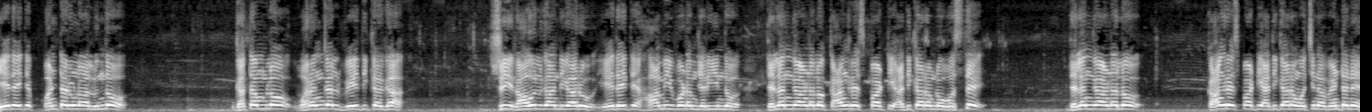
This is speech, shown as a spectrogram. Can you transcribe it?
ఏదైతే పంట రుణాలు ఉందో గతంలో వరంగల్ వేదికగా శ్రీ రాహుల్ గాంధీ గారు ఏదైతే హామీ ఇవ్వడం జరిగిందో తెలంగాణలో కాంగ్రెస్ పార్టీ అధికారంలో వస్తే తెలంగాణలో కాంగ్రెస్ పార్టీ అధికారం వచ్చిన వెంటనే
